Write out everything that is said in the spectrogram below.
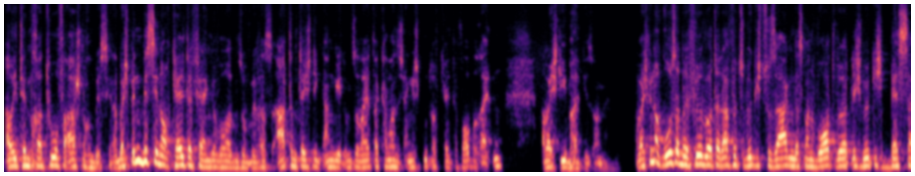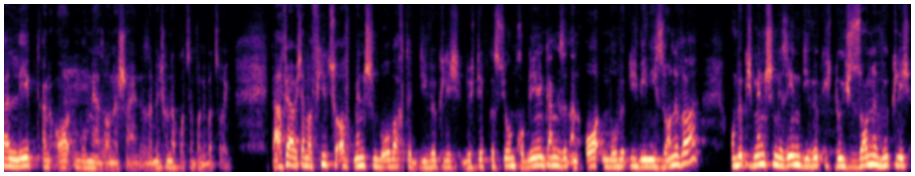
Aber die Temperatur verarscht noch ein bisschen. Aber ich bin ein bisschen auch Kältefan geworden. So was Atemtechnik angeht und so weiter, kann man sich eigentlich gut auf Kälte vorbereiten. Aber ich liebe halt die Sonne. Aber ich bin auch großer Befürworter dafür, wirklich zu sagen, dass man wortwörtlich wirklich besser lebt an Orten, wo mehr Sonne scheint. Also da bin ich 100% von überzeugt. Dafür habe ich aber viel zu oft Menschen beobachtet, die wirklich durch Depressionen Probleme gegangen sind an Orten, wo wirklich wenig Sonne war. Und wirklich Menschen gesehen, die wirklich durch Sonne wirklich,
